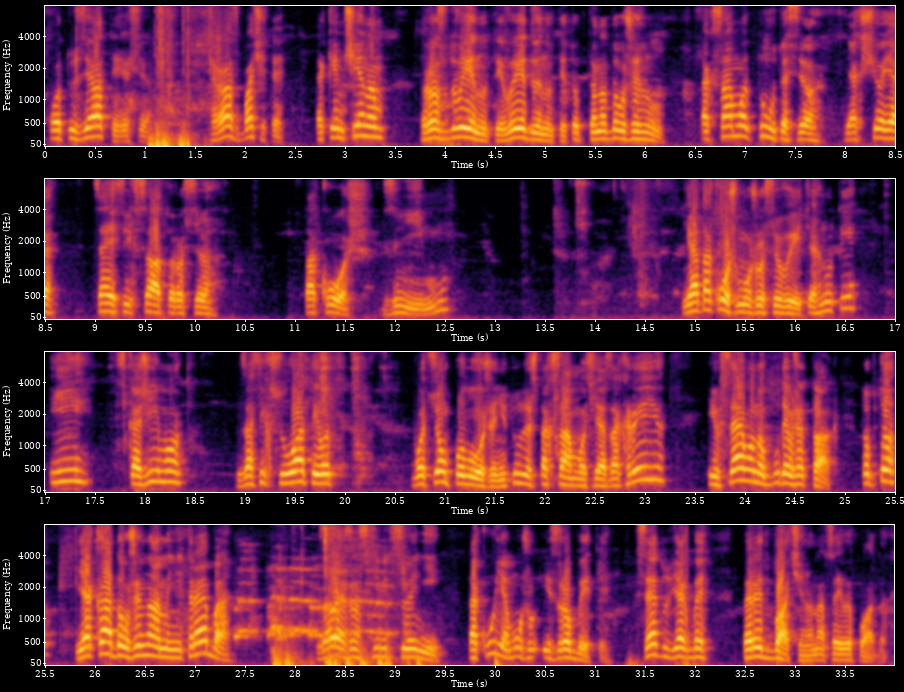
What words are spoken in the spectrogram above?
от узяти ось. Раз, бачите, таким чином роздвинути, видвинути, тобто на довжину. Так само тут, ось, якщо я цей фіксатор ось також зніму, я також можу ось витягнути і, скажімо, зафіксувати от в цьому положенні. Тут ж так само ось я закрию, і все воно буде вже так. Тобто, яка довжина мені треба, в залежності від свині, таку я можу і зробити. Все тут якби передбачено на цей випадок.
